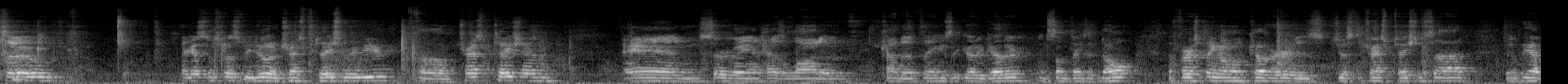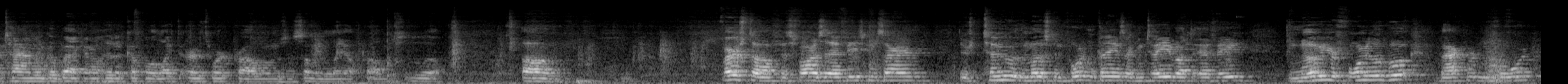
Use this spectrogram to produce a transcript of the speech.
So I guess I'm supposed to be doing a transportation review. Um, transportation and surveying has a lot of kind of things that go together and some things that don't. The first thing I'm going to cover is just the transportation side. And if we have time, we'll go back and I'll hit a couple of like the earthwork problems and some of the layout problems as well. Um, first off, as far as the FE is concerned, there's two of the most important things I can tell you about the FE. Know your formula book backward and forward.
